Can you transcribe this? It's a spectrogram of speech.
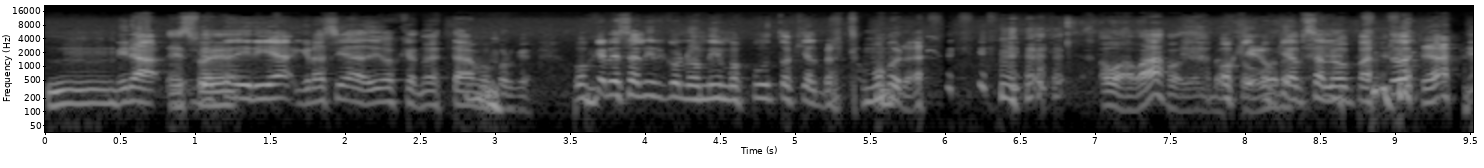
Mm, Mira, yo te diría, gracias a Dios que no estamos, porque vos querés salir con los mismos puntos que Alberto Mora. o abajo de Alberto o que, Mora. O que Absalón Pastora.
